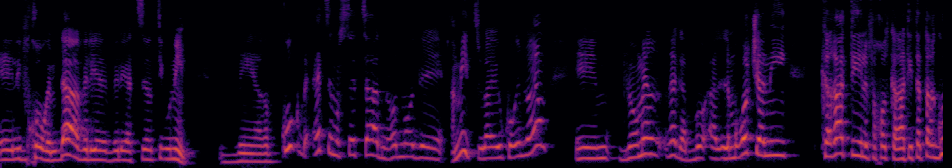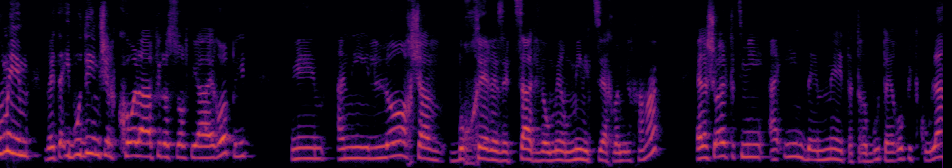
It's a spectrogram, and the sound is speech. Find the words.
אה, לבחור עמדה ולייצר טיעונים והרב קוק בעצם עושה צעד מאוד מאוד אה, אמיץ אולי היו קוראים לו היום אמ, ואומר רגע בוא, למרות שאני קראתי לפחות קראתי את התרגומים ואת העיבודים של כל הפילוסופיה האירופית אמ, אני לא עכשיו בוחר איזה צד ואומר מי ניצח במלחמה אלא שואל את עצמי האם באמת התרבות האירופית כולה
